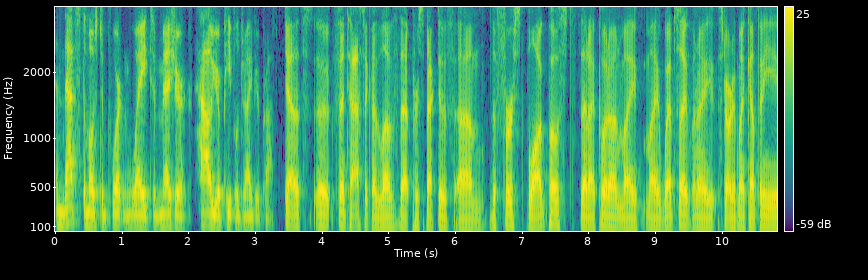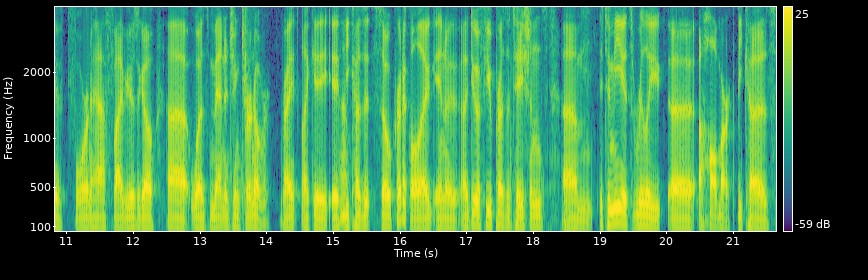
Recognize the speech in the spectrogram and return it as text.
And that's the most important way to measure how your people drive your profit. Yeah, that's uh, fantastic. I love that perspective. Um, the first blog post that I put on my, my website when I started my company four and a half, five years ago uh, was managing turnover, right? Like it, it, yeah. because it's so critical. I, and I do a few presentations. Um, to me, it's really uh, a hallmark because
